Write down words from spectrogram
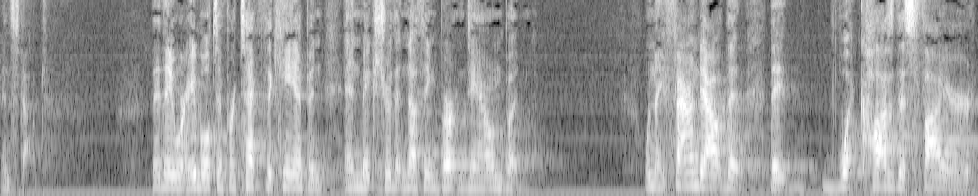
and stopped. They were able to protect the camp and, and make sure that nothing burnt down. But when they found out that they, what caused this fire,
